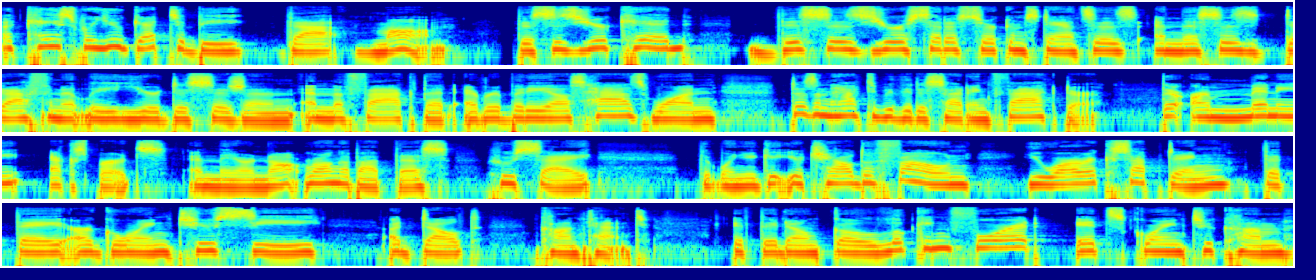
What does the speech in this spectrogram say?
a case where you get to be that mom. This is your kid. This is your set of circumstances and this is definitely your decision. And the fact that everybody else has one doesn't have to be the deciding factor. There are many experts, and they are not wrong about this, who say that when you get your child a phone, you are accepting that they are going to see adult content. If they don't go looking for it, it's going to come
